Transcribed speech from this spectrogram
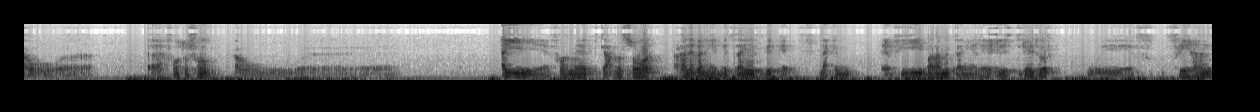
أو آه، آه، Photoshop أو آه، أي format بتعمل صور غالبا هي بتسيف bitmap لكن آه، في برامج تانية اللي هي Illustrator و FreeHand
